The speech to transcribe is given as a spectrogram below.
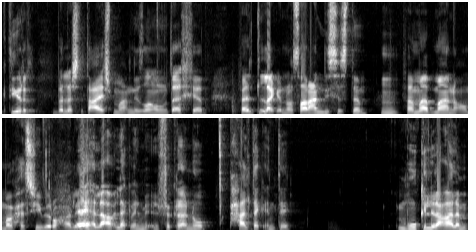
كثير بلشت أتعايش مع النظام المتأخر. فقلت لك إنه صار عندي system فما بمانعه ما بحس شيء بيروح عليه. إيه هلأ عم قلك الفكرة إنه بحالتك أنت مو كل العالم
